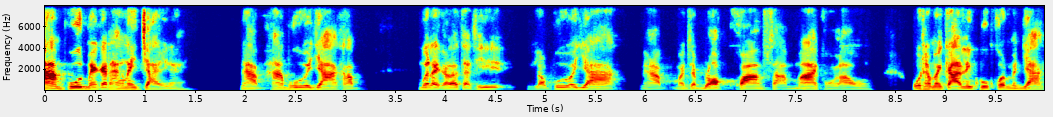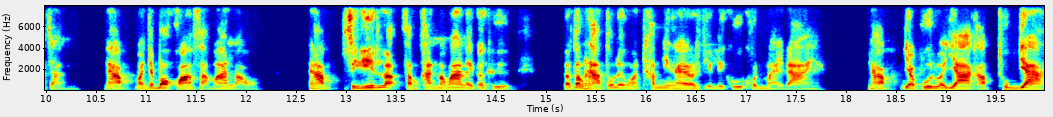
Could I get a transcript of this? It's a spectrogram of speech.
ห้ามพูดแม้กระทั่งในใจนะนะครับ ห้ามพูดว่ายากครับ เมื่อไหร่ก็แล้วแต่ที่เราพูดว่ายากนะครับ มันจะบล็อกความสามารถของเราโหทำไมการรีคูดคนมันยากจังนะครับ มันจะบล็อกความสามารถเรานะครับ สิ่งที่สำคัญมากๆเลยก็คือ เราต้องถามตัวเลยว่าทำยังไงเราถึงรีคูดคนใหม่ได้นะครับ อย่าพูดว่ายากครับ ทุกอย่าง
